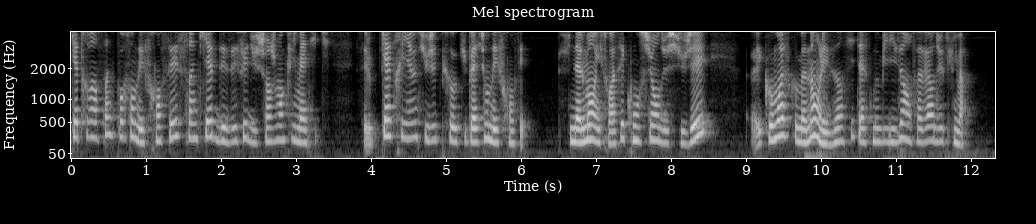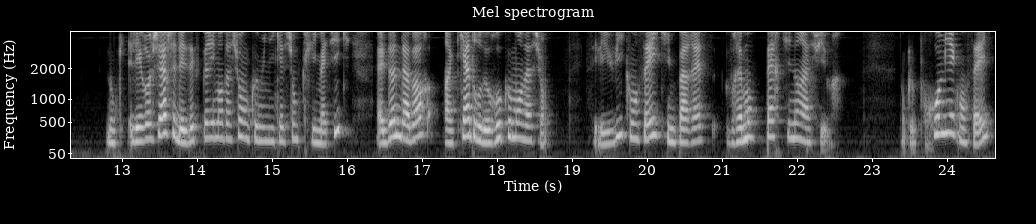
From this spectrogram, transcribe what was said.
85% des Français s'inquiètent des effets du changement climatique. C'est le quatrième sujet de préoccupation des Français. Finalement, ils sont assez conscients du sujet. Et comment est-ce que maintenant on les incite à se mobiliser en faveur du climat? Donc, les recherches et les expérimentations en communication climatique, elles donnent d'abord un cadre de recommandation. C'est les huit conseils qui me paraissent vraiment pertinents à suivre. Donc, le premier conseil,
